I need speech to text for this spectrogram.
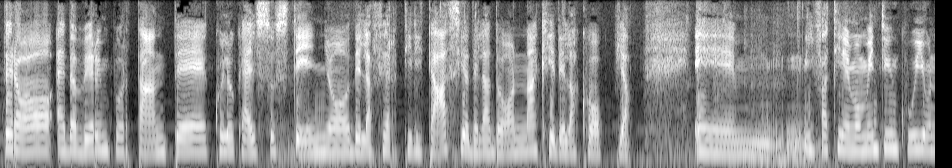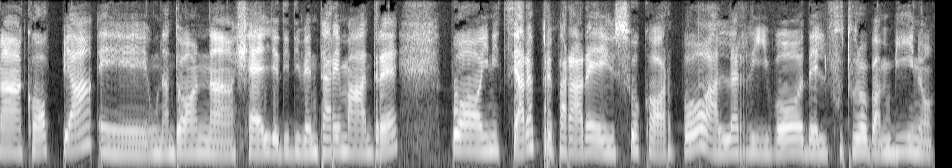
però è davvero importante quello che è il sostegno della fertilità sia della donna che della coppia. E, ehm, infatti nel momento in cui una coppia e una donna sceglie di diventare madre può iniziare a preparare il suo corpo all'arrivo del futuro bambino,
